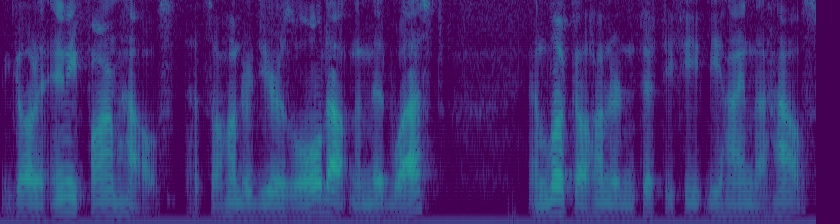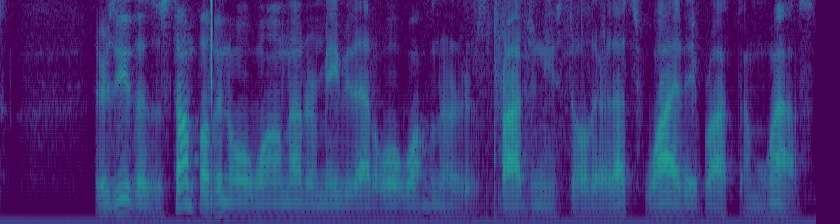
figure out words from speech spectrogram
You go to any farmhouse that's 100 years old out in the Midwest and look 150 feet behind the house, there's either the stump of an old walnut or maybe that old walnut or progeny still there. That's why they brought them west.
